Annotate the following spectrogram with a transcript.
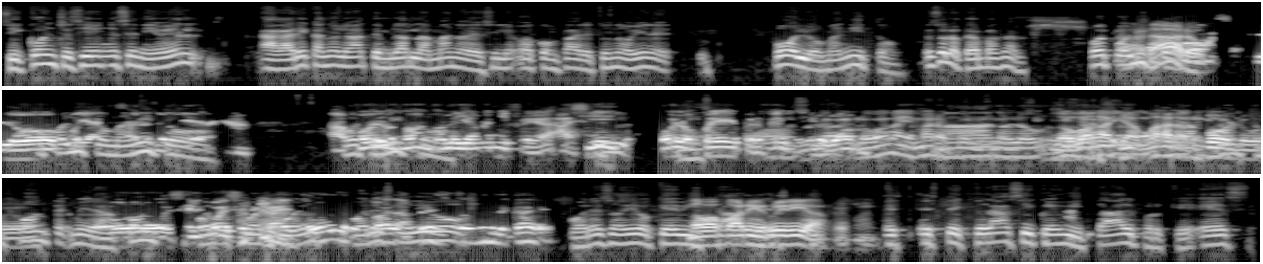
si Concha sigue en ese nivel, a Gareca no le va a temblar la mano de decirle, oh compadre, tú no vienes, polo, manito, eso es lo que va a pasar. Hoy Polito, claro, polito, manito. A Polo no, no le llaman ni fregar, así Polo fue perfecto. lo, van a llamar a Polo. Ah, no, lo, lo van a llamar a Polo. Ponte, mira, por, eso digo, por eso digo que vital. No va a jugar ni Ruiz Díaz. Este, este, clásico es vital porque es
